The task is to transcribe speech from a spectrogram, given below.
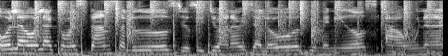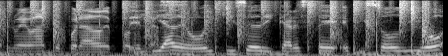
Hola, hola, ¿cómo están? Saludos, yo soy Joana Villalobos, bienvenidos a una nueva temporada de podcast. El día de hoy quise dedicar este episodio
